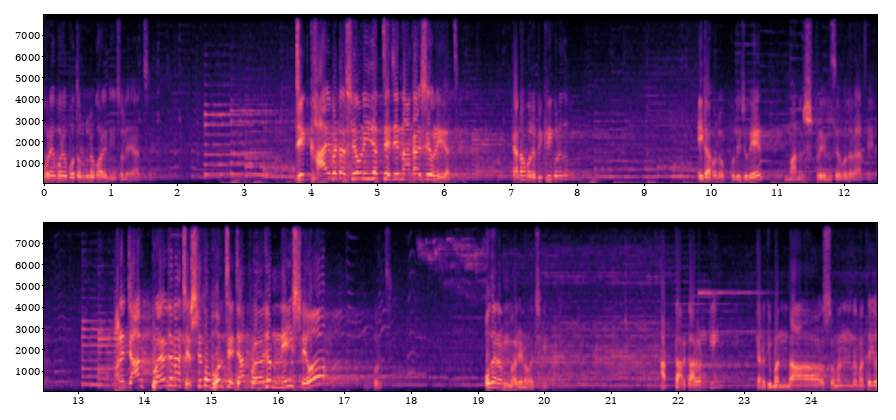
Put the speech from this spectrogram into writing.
ভরে ভরে বোতলগুলো ঘরে নিয়ে চলে যাচ্ছে। যে খায় বেটা সেও নিয়ে যাচ্ছে, যে না খায় সেও নিয়ে যাচ্ছে। কেন বলে বিক্রি করে দেবো? এটা হলো কলিযুগের মানুষ, প্রেম সে বলে রাধে মানে যার প্রয়োজন আছে, সে তো ভরছে, যার প্রয়োজন নেই, সেও ভরছে। উদারম ভরে নছি আর তার কারণ কি? কেন কি মন্দা সুমন্দ মতয়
